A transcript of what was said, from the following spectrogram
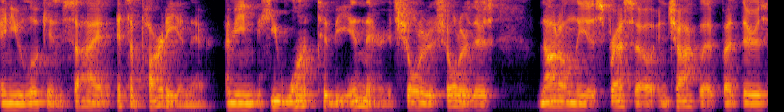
and you look inside, it's a party in there. I mean, you want to be in there. It's shoulder to shoulder. There's not only espresso and chocolate, but there's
